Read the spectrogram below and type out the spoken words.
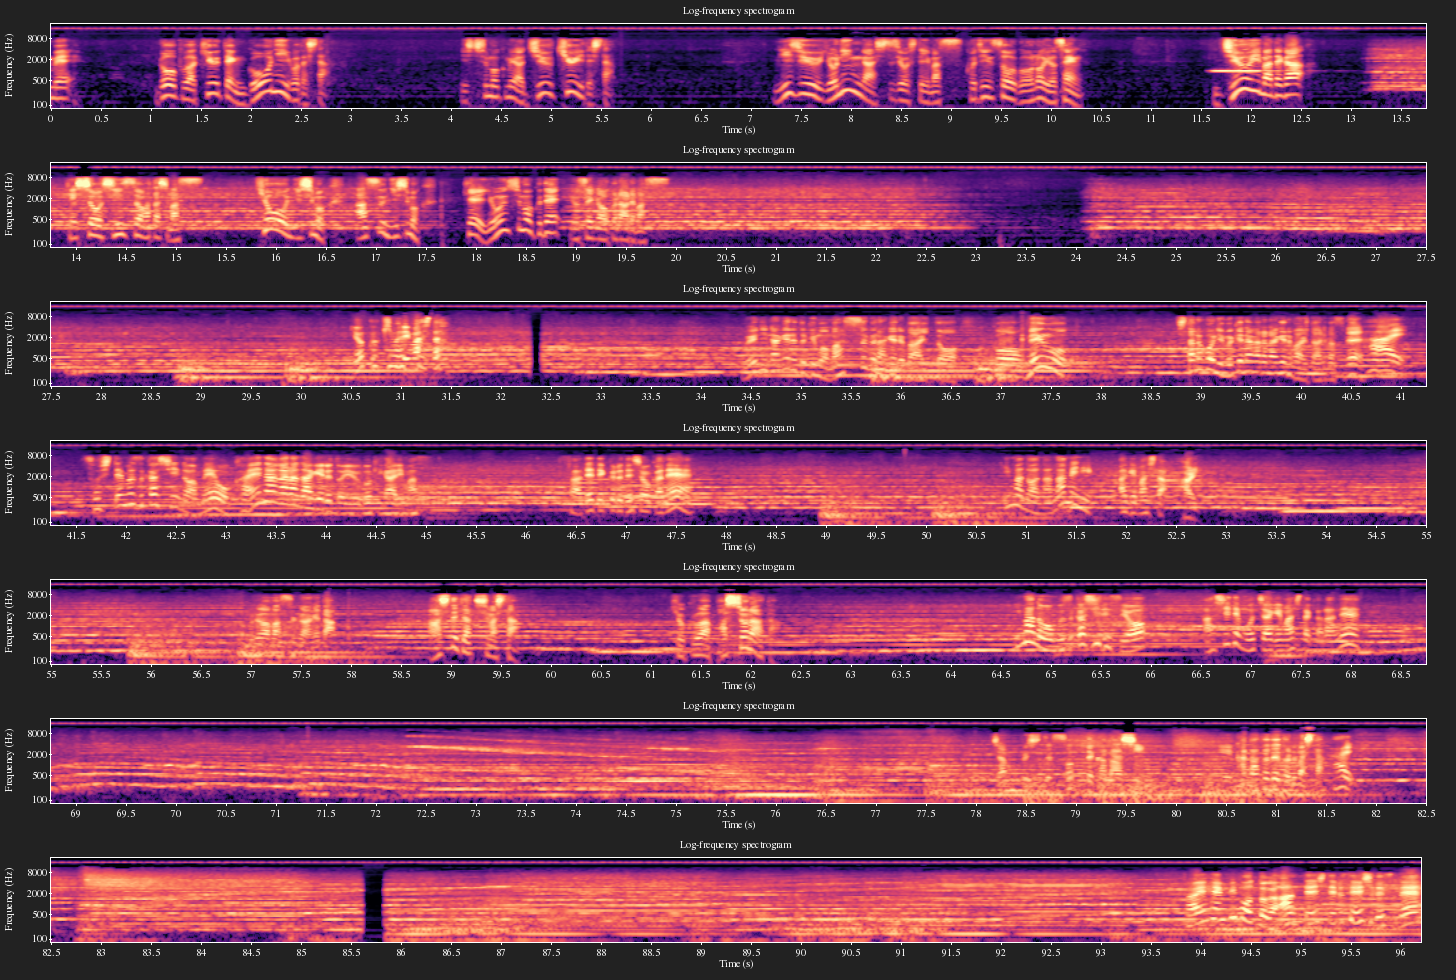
目目ロープは9.525でした。1種目目は19位でした。24人が出場しています。個人総合の予選。10位までが決勝進出を果たします。今日2種目明日2種目計4種目で予選が行われます。よく決まりました。上に投げる時もまっすぐ投げる場合とこう面を下の方に向けながら投げる場合とありますね。はい。そして難しいのは目を変えながら投げるという動きがあります。さあ出てくるでしょうかね。今のは斜めに上げました。はい。これはまっすぐ上げた。足でキャッチしました曲はパッショナータ今のも難しいですよ。足で持ち上げましたからね。ジャンプして沿って片足、えー片手で取りました。はい大変ピボットが安定している選手ですね。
